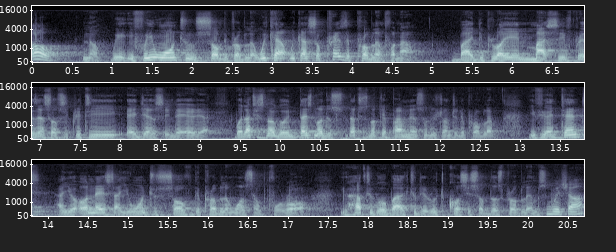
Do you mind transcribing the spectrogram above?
Oh. No. We, if we want to solve the problem, we can, we can suppress the problem for now by deploying massive presence of security agents in the area. But that is not going, that is not, the, that is not a permanent solution to the problem. If you're intent and you're honest and you want to solve the problem once and for all, you have to go back to the root causes of those problems. Which are?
